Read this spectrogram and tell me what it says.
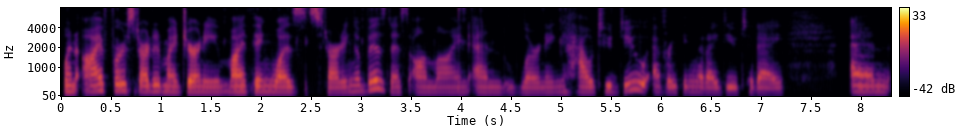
When i first started my journey my thing was starting a business online and learning how to do everything that i do today. And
